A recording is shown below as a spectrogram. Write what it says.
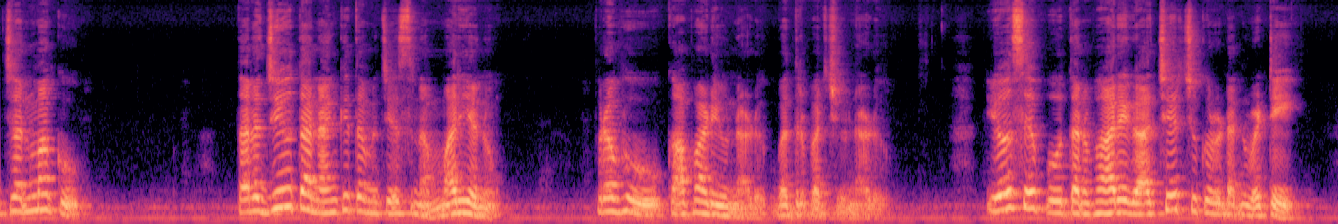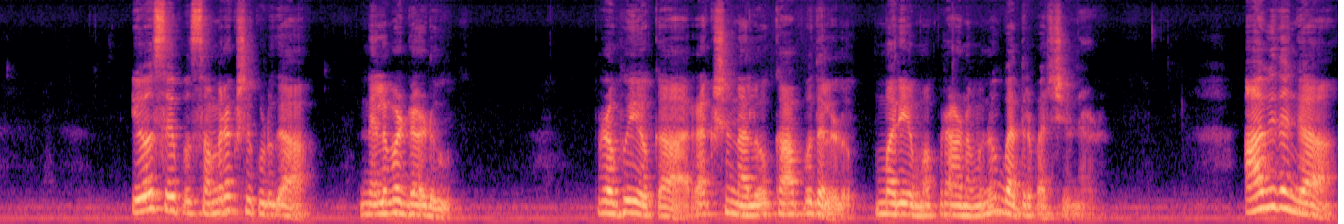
జన్మకు తన జీవితాన్ని అంకితం చేసిన మరియను ప్రభు కాపాడి ఉన్నాడు భద్రపరిచి ఉన్నాడు. యోసేపు తన భార్యగా చేర్చుకున్నటను బట్టి యోసేపు సంరక్షకుడుగా నిలబడ్డాడు. ప్రభు యొక్క రక్షణలో కాపుదలలో మరియమ్మ ప్రాణమును భద్రపరిచి ఉన్నాడు. ఆ విధంగా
